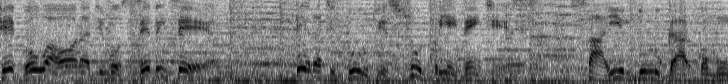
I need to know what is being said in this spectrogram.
Chegou a hora de você vencer. Ter atitudes surpreendentes. Sair do lugar comum.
